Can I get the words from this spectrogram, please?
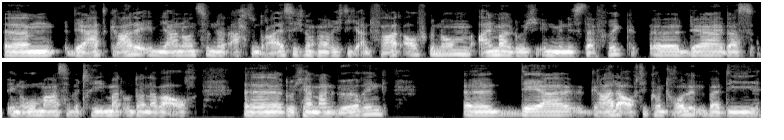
ähm, der hat gerade im Jahr 1938 nochmal richtig an Fahrt aufgenommen. Einmal durch Innenminister Frick, äh, der das in hohem Maße betrieben hat und dann aber auch durch Hermann Göring, der gerade auch die Kontrolle über die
